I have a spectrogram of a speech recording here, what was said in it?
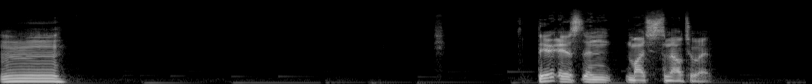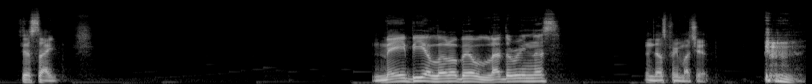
Mm. There isn't much smell to it. Just like maybe a little bit of leatheriness, and that's pretty much it.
